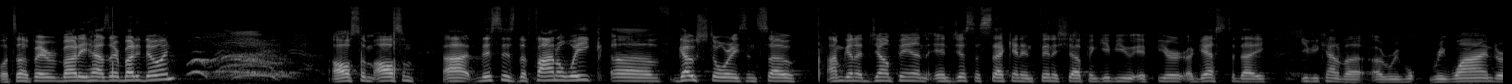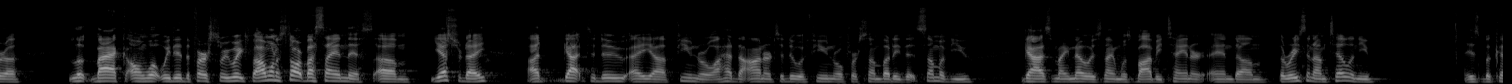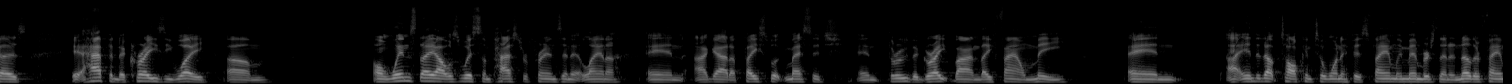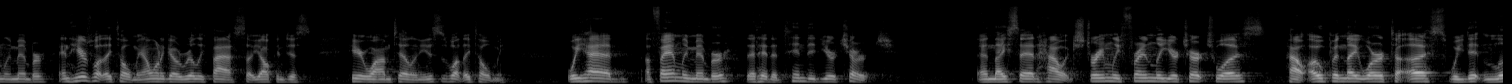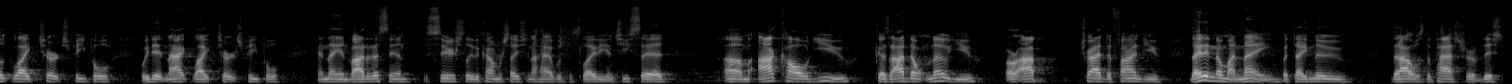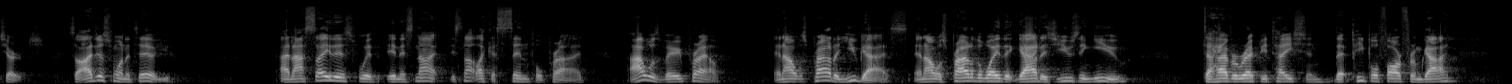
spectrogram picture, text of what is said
What's up, everybody? How's everybody doing? Awesome, awesome. Uh, this is the final week of Ghost Stories, and so I'm going to jump in in just a second and finish up and give you, if you're a guest today, give you kind of a, a re- rewind or a look back on what we did the first three weeks. But I want to start by saying this. Um, yesterday, I got to do a uh, funeral. I had the honor to do a funeral for somebody that some of you guys may know. His name was Bobby Tanner, and um, the reason I'm telling you is because it happened a crazy way. Um, on Wednesday, I was with some pastor friends in Atlanta, and I got a Facebook message, and through the grapevine, they found me, and I ended up talking to one of his family members, then another family member, and here's what they told me. I want to go really fast so y'all can just hear why I'm telling you. This is what they told me. We had a family member that had attended your church, and they said how extremely friendly your church was, how open they were to us. We didn't look like church people, we didn't act like church people. And they invited us in. Seriously, the conversation I had with this lady, and she said, um, I called you because I don't know you, or I tried to find you. They didn't know my name, but they knew that I was the pastor of this church. So I just want to tell you, and I say this with, and it's not, it's not like a sinful pride. I was very proud, and I was proud of you guys, and I was proud of the way that God is using you to have a reputation that people far from God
